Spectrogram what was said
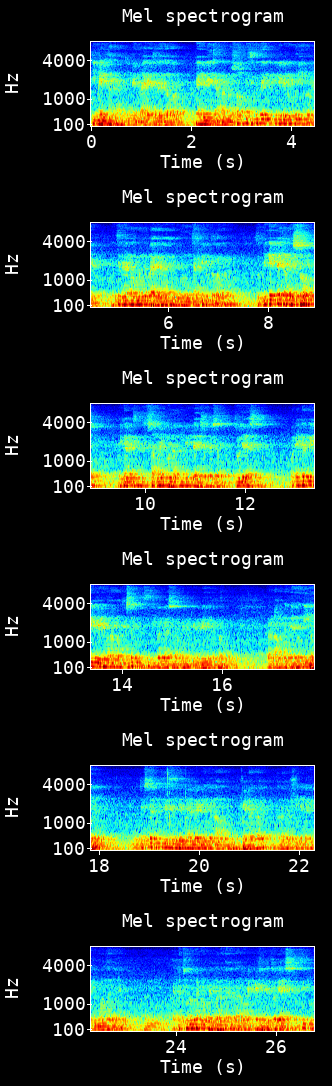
টিমে থাকা টিমের বাইরে চলে যাওয়া ফ্যামিলি চালানো সব কিছু এই ক্রিকেটের উপরেই করে। যারা কখনো তো বাইরে হয়ে কোনো চাকরি করতে পারবে না। তো ক্রিকেটটাই তাদের শখ এখানে স্বাভাবিকভাবে আপনি এক্সট্রা প্রেশার চলে আসে। বাট এখান থেকে বের হওয়ার আমরা চেষ্টা করতেছি কীভাবে আসলে আমরা এখান থেকে বের হতে পারব। কারণ আমাদের বের হতেই হবে। তো চেষ্টা করতেছি সেন্টারম্যান ব্যাটের জন্য বেটার করে তারা যেন ক্রিকেটটাকে একটু মজা করে। একটা ছোটোখাটো পেপারে হয়তো তারা অনেক প্রেশারে চলে আসে। সিম্পল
